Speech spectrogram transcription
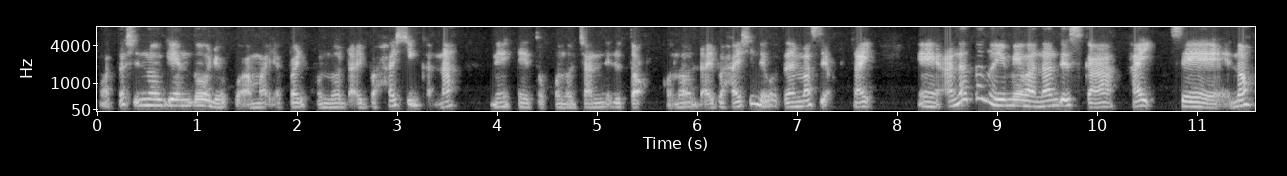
私の原動力は、まあ、やっぱりこのライブ配信かな。ね、えっ、ー、と、このチャンネルと、このライブ配信でございますよ。はい。えー、あなたの夢は何ですか？はい。せーの。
